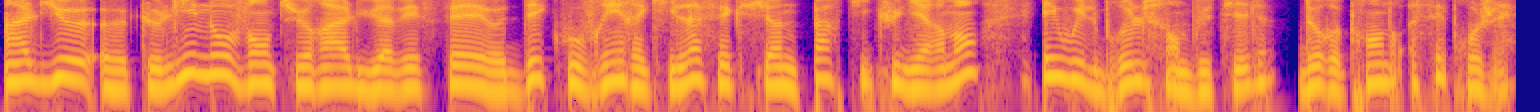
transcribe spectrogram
un lieu euh, que Lino Ventura lui avait fait euh, découvrir et qu'il affectionne particulièrement et où il brûle, semble-t-il, de reprendre ses projets.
